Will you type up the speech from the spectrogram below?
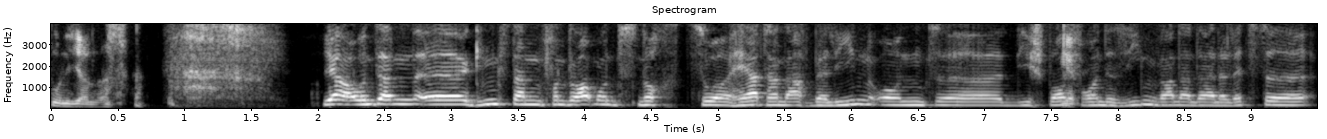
Und nicht anders. Ja, und dann äh, ging es dann von Dortmund noch zur Hertha nach Berlin und äh, die Sportfreunde ja. Siegen waren dann deine letzte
